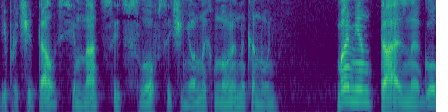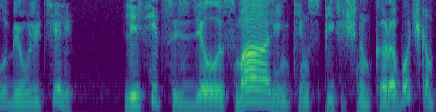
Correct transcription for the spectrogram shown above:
и прочитал семнадцать слов, сочиненных мною накануне. Моментально голуби улетели, лисица сделалась маленьким спичечным коробочком,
